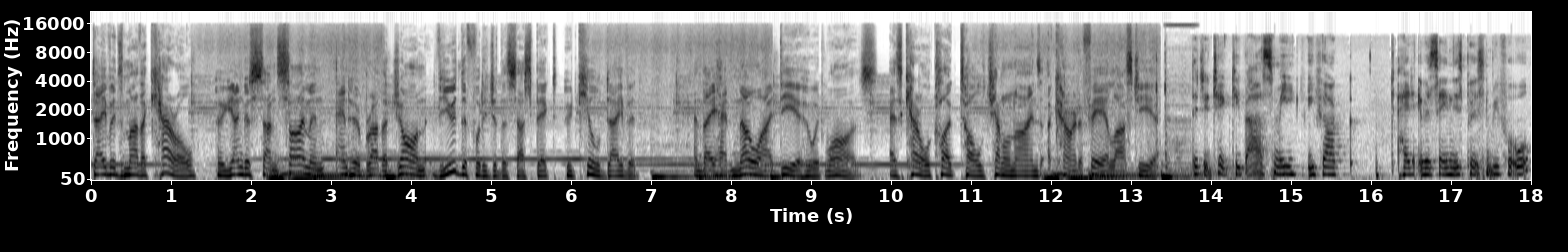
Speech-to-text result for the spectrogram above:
David's mother, Carol, her youngest son, Simon, and her brother, John, viewed the footage of the suspect who'd killed David. and they had no idea who it was, as Carol Cloak told Channel 9's A Current Affair last year. The detective asked me if I had ever seen this person before.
